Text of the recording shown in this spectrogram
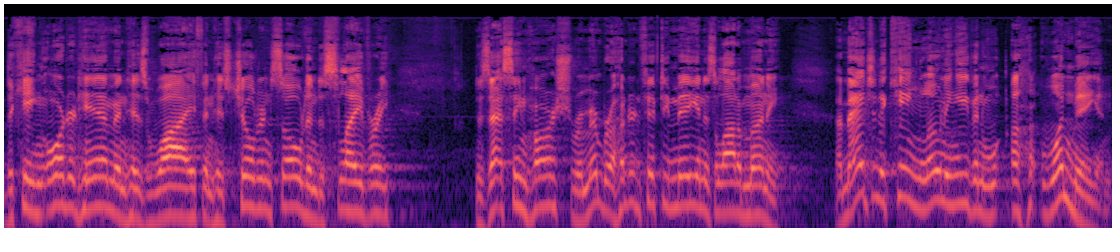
the king ordered him and his wife and his children sold into slavery does that seem harsh? Remember, 150 million is a lot of money. Imagine a king loaning even uh, 1 million.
